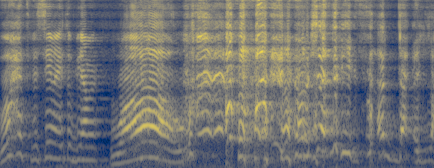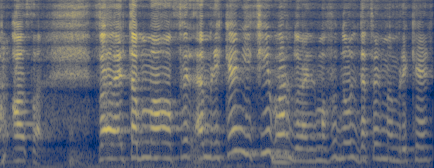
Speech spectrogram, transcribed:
واحد في السينما لقيته بيعمل واو مش قادر يصدق اللي حصل فطب ما هو في الأمريكاني في برضه يعني المفروض نقول ده فيلم أمريكاني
